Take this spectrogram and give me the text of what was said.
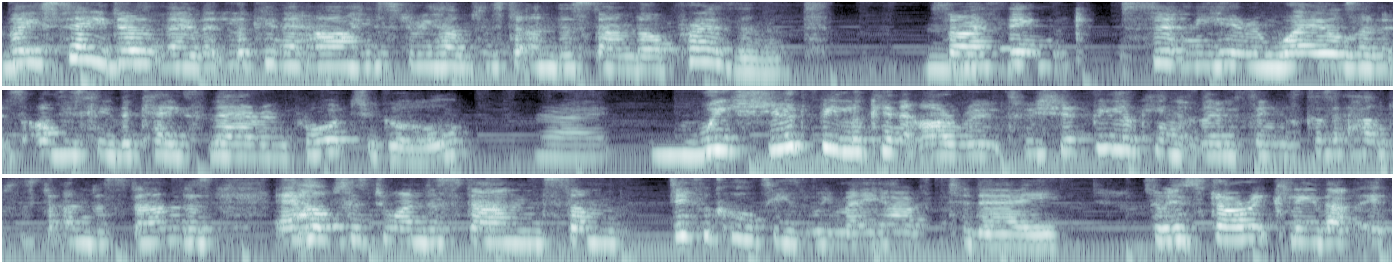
They say, don't they, that looking at our history helps us to understand our present. Mm-hmm. So I think certainly here in Wales, and it's obviously the case there in Portugal, right we should be looking at our roots we should be looking at those things because it helps us to understand us it helps us to understand some difficulties we may have today so historically that it,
